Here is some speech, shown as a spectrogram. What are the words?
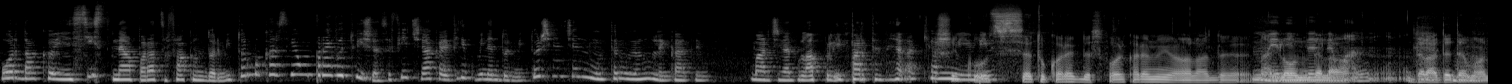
ori dacă insist neapărat să fac în dormitor, măcar să iau un private tuition, să fie cineva care vine cu mine în dormitor și zice, nu, te rog, eu nu legat de marginea dulapului partenera, chiar și nu e cu bine. setul corect de sfor, care nu e ăla de nu nylon de, de, de, la, de la Dedeman.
